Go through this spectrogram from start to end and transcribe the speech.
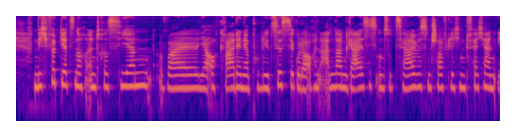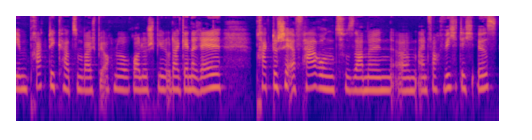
Mich würde jetzt noch interessieren, weil ja auch gerade in der Publizistik oder auch in anderen geistes- und sozialwissenschaftlichen Fächern eben Praktika zum Beispiel auch eine Rolle spielen oder generell praktische Erfahrungen zu sammeln ähm, einfach wichtig ist.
